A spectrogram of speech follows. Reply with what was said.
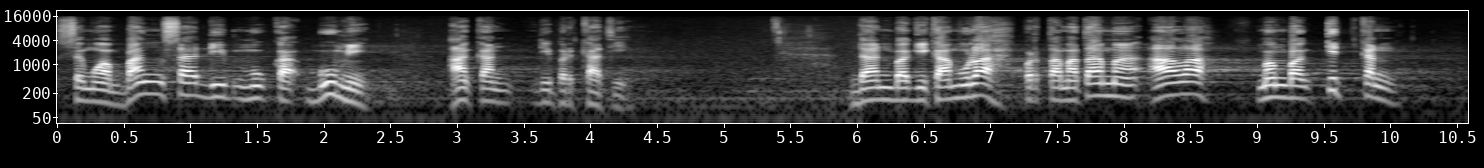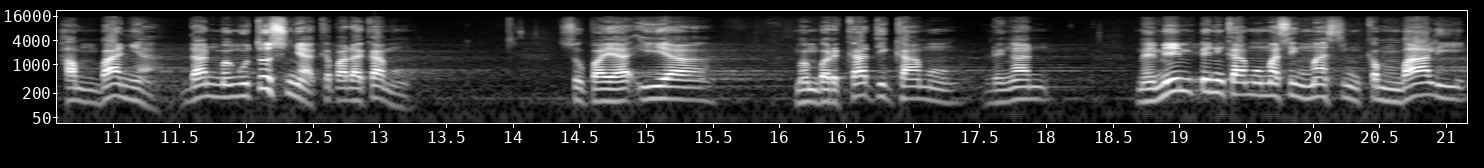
semua bangsa di muka bumi akan diberkati." Dan bagi kamulah pertama-tama Allah membangkitkan hambanya dan mengutusnya kepada kamu, supaya ia memberkati kamu dengan memimpin kamu masing-masing kembali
